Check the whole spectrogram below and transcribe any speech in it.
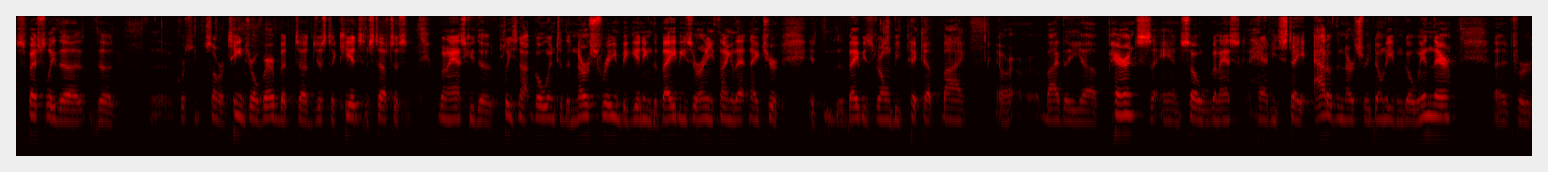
especially the, the uh, Of course, some of our teens are over there, but uh, just the kids and stuff, just, we're going to ask you to please not go into the nursery and be getting the babies or anything of that nature. It- The babies will only be picked up by, or by the uh, parents, and so we're going to ask, have you stay out of the nursery, don't even go in there uh, for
